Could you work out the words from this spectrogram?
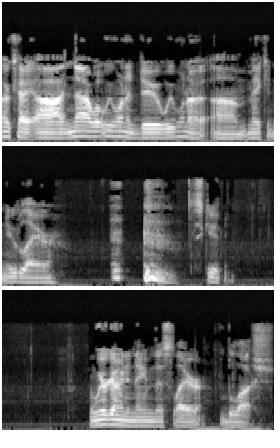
Okay, uh, now what we want to do, we want to um, make a new layer. Excuse me. And we're going to name this layer blush.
